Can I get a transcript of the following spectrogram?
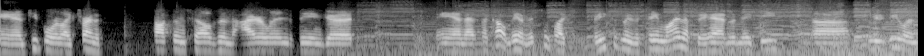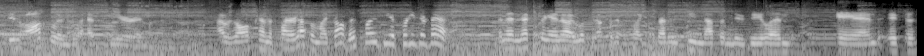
and people were like trying to talk themselves into Ireland being good. And I was like, oh man, this is like basically the same lineup they had when they beat uh, New Zealand in Auckland last year. And I was all kind of fired up. I'm like, oh, this might be a pretty good match. And then next thing I know, I looked up and it was like 17 nothing New Zealand, and it just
